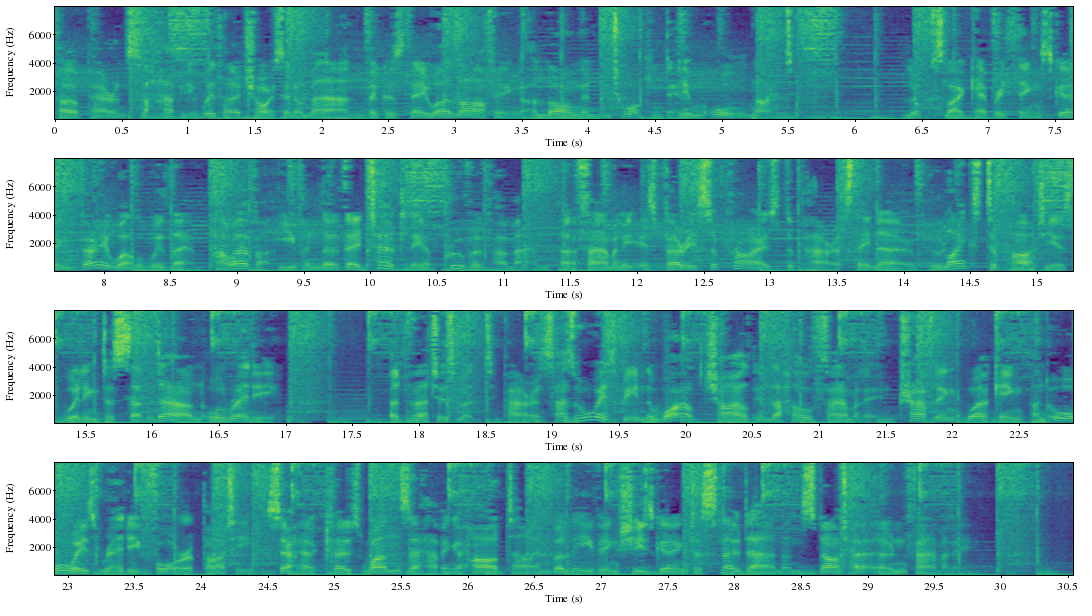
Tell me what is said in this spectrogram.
Her parents are happy with her choice in a man because they were laughing along and talking to him all night. Looks like everything's going very well with them. However, even though they totally approve of her man, her family is very surprised the Paris they know, who likes to party is willing to settle down already. Advertisement Paris has always been the wild child in the whole family, traveling, working, and always ready for a party, so her close ones are having a hard time believing she's going to slow down and start her own family.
